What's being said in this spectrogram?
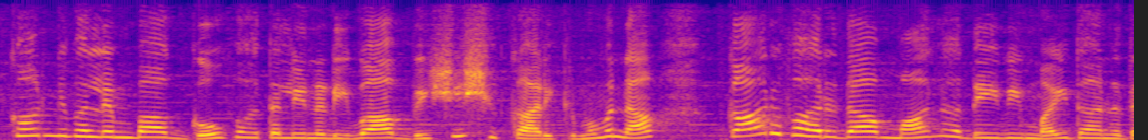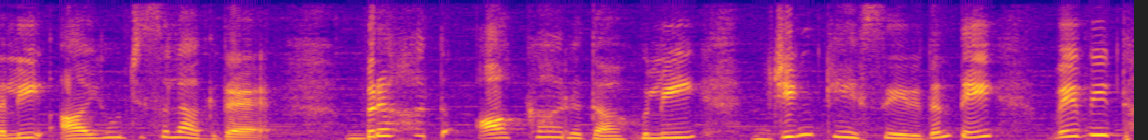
ಕಾರ್ನಿವಲ್ ಎಂಬ ಗೋವಾದಲ್ಲಿ ನಡೆಯುವ ವಿಶೇಷ ಕಾರ್ಯಕ್ರಮವನ್ನು ಕಾರವಾರದ ಮಾಲಾದೇವಿ ಮೈದಾನದಲ್ಲಿ ಆಯೋಜಿಸಲಾಗಿದೆ. ಬೃಹತ್ ಆಕಾರದ ಹುಲಿ, ಜಿಂಕೆ ಸೇರಿದಂತೆ ವಿವಿಧ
